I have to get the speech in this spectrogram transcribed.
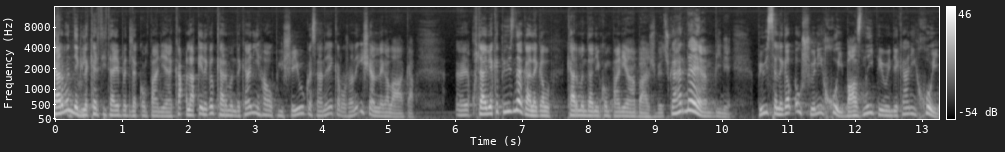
کارمەندێک لە کەرتی تایبەت لە کۆمپانیاکە عەلاقەی لەگەڵ کارمەندەکانی هاوپیشەی و کەسانە هەیە کە ڕۆژانە ئیشیان لەگەڵا ئەکا. قوتابیەکە پێویست ناکا لەگەڵ کارمەندانی کۆمپانیا باش بێت چونکە هەر نایانبینێ. پێویستە لەگەڵ ئەو شوێنەی خۆی، بازنەی پەیوەندیەکانی خۆی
